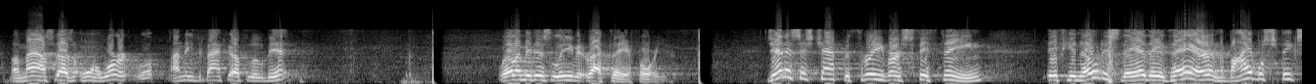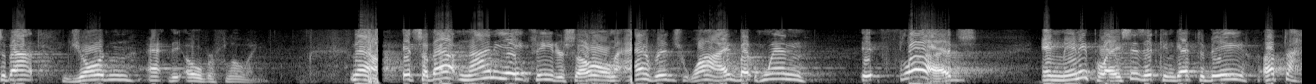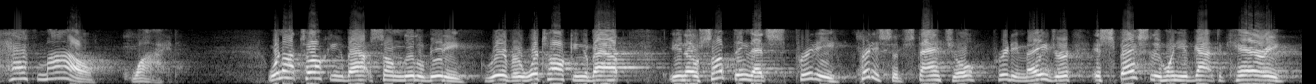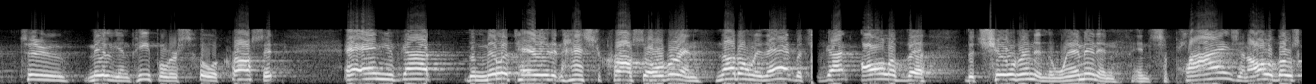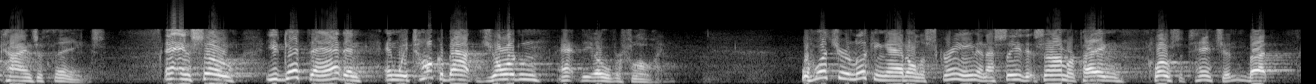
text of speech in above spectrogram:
my mouse doesn't want to work. Whoop, I need to back up a little bit. Well, let me just leave it right there for you. Genesis chapter 3, verse 15. If you notice there, they're there, and the Bible speaks about Jordan at the overflowing. Now, it's about 98 feet or so on average wide, but when it floods. In many places, it can get to be up to half mile wide. We're not talking about some little bitty river. We're talking about, you know, something that's pretty, pretty substantial, pretty major, especially when you've got to carry two million people or so across it. And you've got the military that has to cross over, and not only that, but you've got all of the, the children and the women and, and supplies and all of those kinds of things. And, so you get that, and, and we talk about Jordan at the overflowing. Well, what you're looking at on the screen, and I see that some are paying close attention, but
